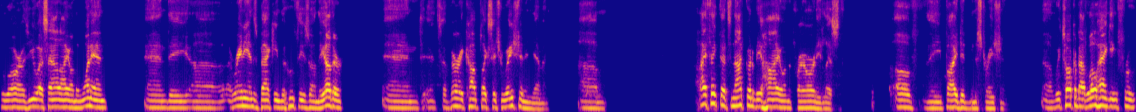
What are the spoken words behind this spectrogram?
who are a U.S. ally on the one end, and the uh, Iranians backing the Houthis on the other. And it's a very complex situation in Yemen. Um, I think that's not going to be high on the priority list of the Biden administration. Uh, we talk about low hanging fruit.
